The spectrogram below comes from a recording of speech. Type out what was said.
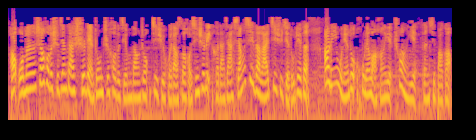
好，我们稍后的时间在十点钟之后的节目当中，继续回到 SOHO 新势力，和大家详细的来继续解读这份二零一五年度互联网行业创业分析报告。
